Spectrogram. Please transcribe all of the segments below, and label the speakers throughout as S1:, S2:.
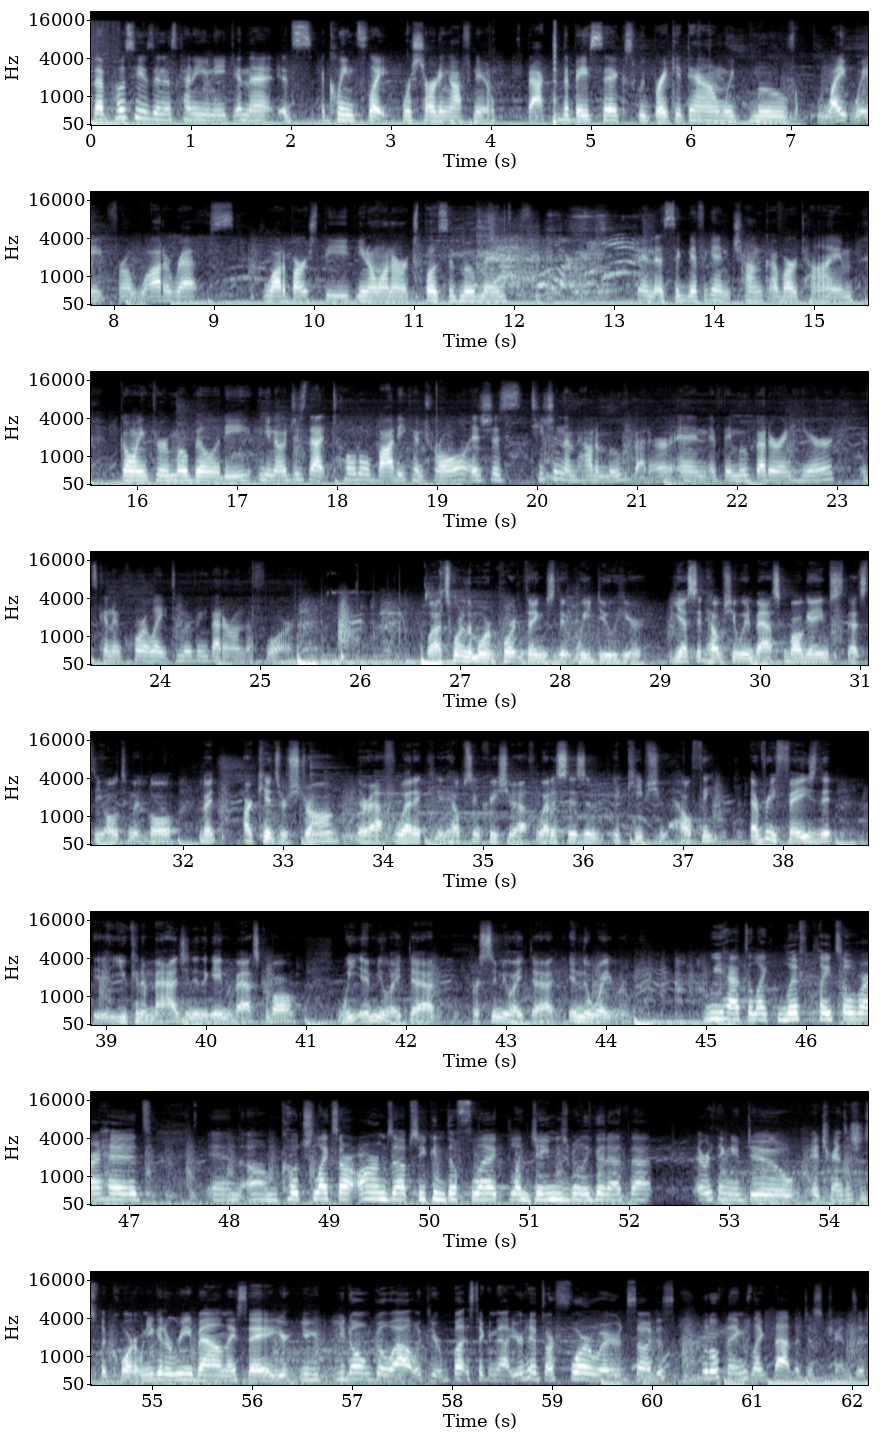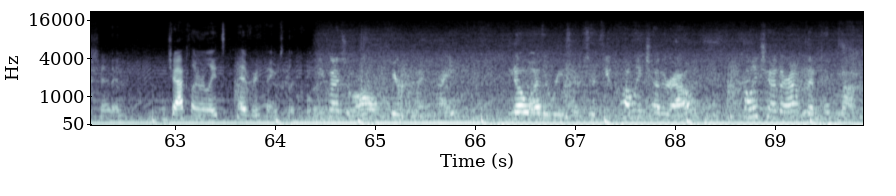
S1: The postseason is kind of unique in that it's a clean slate. We're starting off new. Back to the basics, we break it down, we move lightweight for a lot of reps, a lot of bar speed, you know, on our explosive movements. And a significant chunk of our time going through mobility, you know, just that total body control is just teaching them how to move better. And if they move better in here, it's going to correlate to moving better on the floor.
S2: Well, that's one of the more important things that we do here. Yes, it helps you win basketball games. That's the ultimate goal. But our kids are strong, they're athletic. It helps increase your athleticism, it keeps you healthy. Every phase that you can imagine in the game of basketball, we emulate that or simulate that in the weight room.
S3: We had to like lift plates over our heads and um, coach likes our arms up so you can deflect, like Jamie's really good at that.
S4: Everything you do, it transitions to the court. When you get a rebound, they say you you, you don't go out with your butt sticking out, your hips are forward. So just little things like that that just transition. And Jacqueline relates everything to the court.
S1: You guys are all here to win, right? No other reason. So if you call each other out, call each other out and then pick them up.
